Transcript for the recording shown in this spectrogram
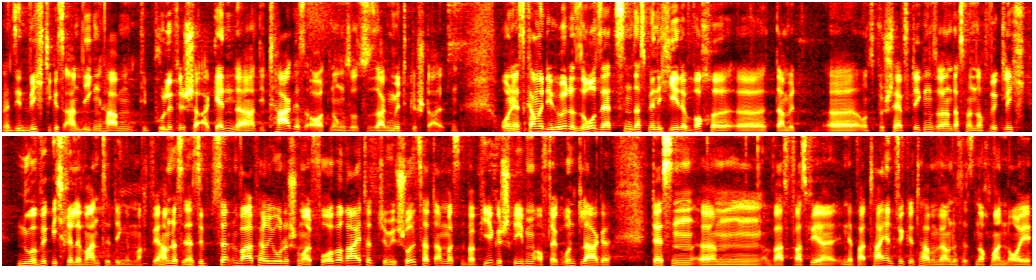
wenn sie ein wichtiges Anliegen haben, die politische Agenda, die Tagesordnung sozusagen mitgestalten. Und jetzt kann man die Hürde so setzen, dass wir nicht jede Woche äh, damit äh, uns beschäftigen, sondern dass man doch wirklich nur wirklich relevante Dinge macht. Wir haben das in der 17. Wahlperiode schon mal vorbereitet. Jimmy Schulz hat damals ein Papier geschrieben auf der Grundlage dessen, ähm, was, was, wir in der Partei entwickelt haben. Wir haben das jetzt nochmal neu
